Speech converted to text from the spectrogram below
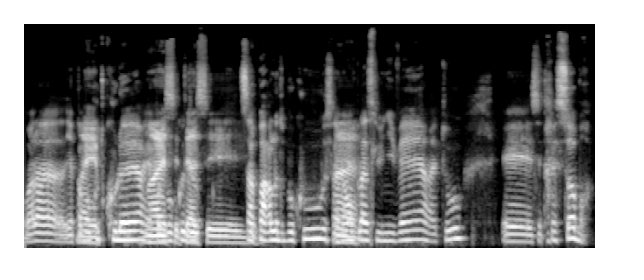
voilà il n'y a pas Ouais, beaucoup de couleurs y a Ouais, pas beaucoup de assez. ça parle de beaucoup ça met Ouais. en place l'univers et tout et c'est très sobre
